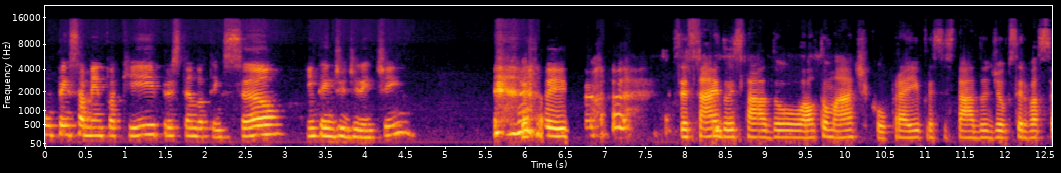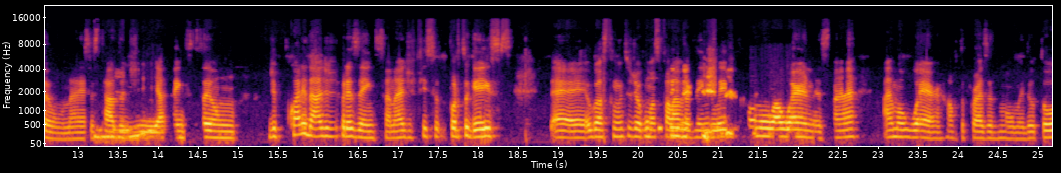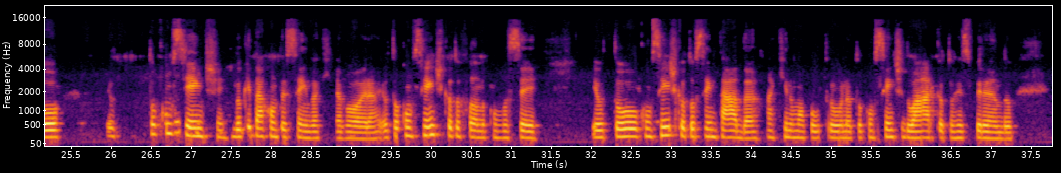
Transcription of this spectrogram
com o pensamento aqui, prestando atenção. Entendi direitinho? Perfeito. Você sai do estado automático para ir para esse estado de observação, né? Esse estado uhum. de atenção, de qualidade de presença, né? Difícil. Português, é, eu gosto muito de algumas palavras em inglês, como awareness, né? I'm aware of the present moment. Eu tô, eu tô consciente do que está acontecendo aqui agora. Eu tô consciente que eu tô falando com você eu tô consciente que eu tô sentada aqui numa poltrona, eu tô consciente do ar que eu tô respirando.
